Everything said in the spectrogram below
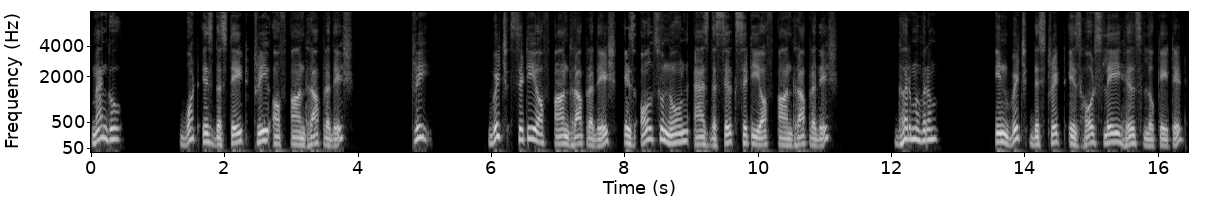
Mango. What is the state tree of Andhra Pradesh? Tree. Which city of Andhra Pradesh is also known as the Silk City of Andhra Pradesh? Dharmavaram. In which district is Horsley Hills located?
